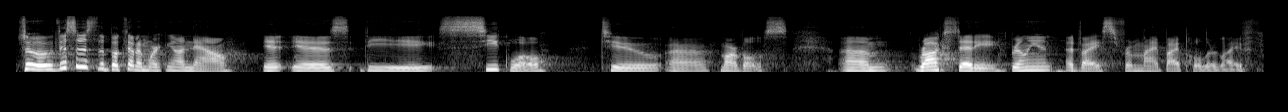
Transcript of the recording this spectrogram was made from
so this is the book that I'm working on now. It is the sequel to uh, marbles. Um, rock steady, brilliant advice from my bipolar life.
